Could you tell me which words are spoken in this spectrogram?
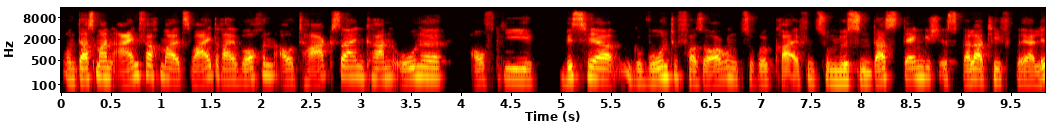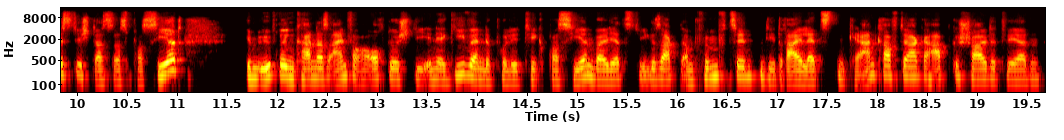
und dass man einfach mal zwei, drei Wochen autark sein kann, ohne auf die bisher gewohnte Versorgung zurückgreifen zu müssen. Das, denke ich, ist relativ realistisch, dass das passiert. Im Übrigen kann das einfach auch durch die Energiewendepolitik passieren, weil jetzt, wie gesagt, am 15. die drei letzten Kernkraftwerke abgeschaltet werden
